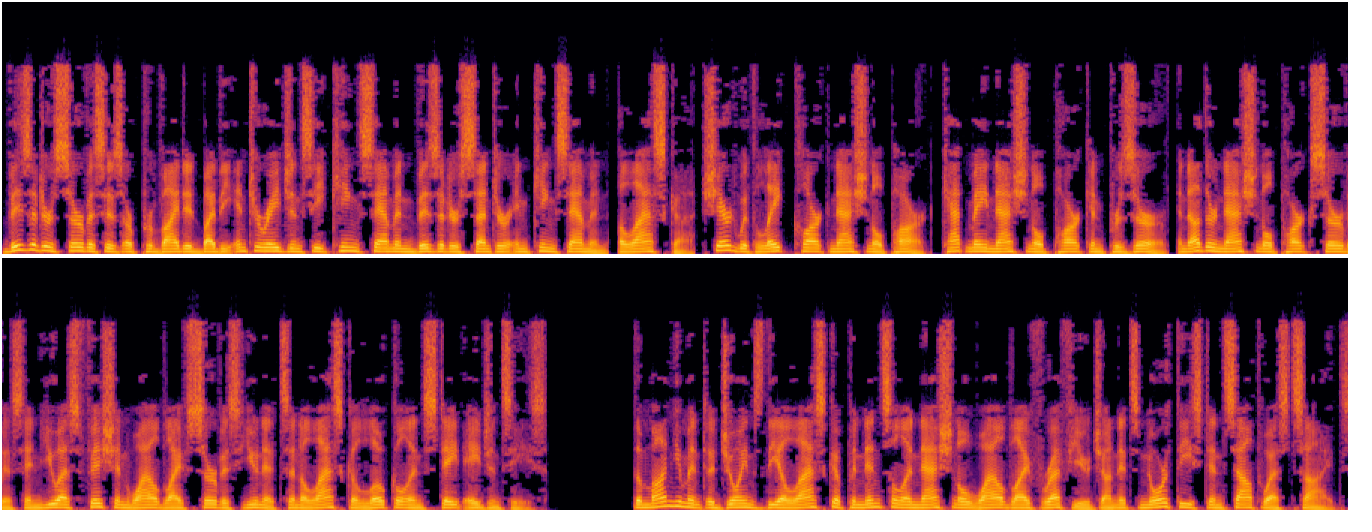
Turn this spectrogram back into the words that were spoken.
Visitor services are provided by the Interagency King Salmon Visitor Center in King Salmon, Alaska, shared with Lake Clark National Park, Katmai National Park and Preserve, and other National Park Service and U.S. Fish and Wildlife Service units and Alaska local and state agencies. The monument adjoins the Alaska Peninsula National Wildlife Refuge on its northeast and southwest sides.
